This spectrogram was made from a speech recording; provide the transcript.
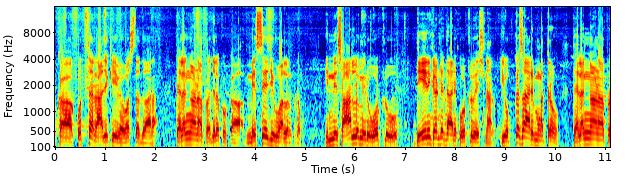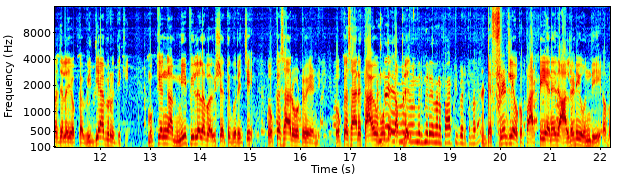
ఒక కొత్త రాజకీయ వ్యవస్థ ద్వారా తెలంగాణ ప్రజలకు ఒక మెసేజ్ ఇవ్వాలనుకోవడం. ఇన్నిసార్లు మీరు ఓట్లు దేనికంటే దానికి ఓట్లు వేసినారు. ఈ ఒక్కసారి మాత్రం తెలంగాణ ప్రజల యొక్క విద్యాభివృద్ధికి ముఖ్యంగా మీ పిల్లల భవిష్యత్తు గురించి ఒక్కసారి ఓటు వేయండి. ఒక్కసారి తాగకుంటే తప్పలేదు. మీరు ఏమైనా పార్టీ పెడుతున్నారా? డెఫినెట్లీ ఒక పార్టీ అనేది ఆల్రెడీ ఉంది. ఒక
